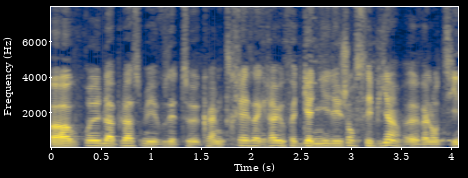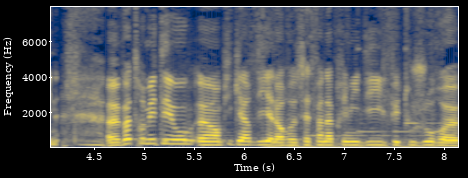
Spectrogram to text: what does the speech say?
Ah, vous prenez de la place, mais vous êtes euh, quand même très agréable. Vous faites gagner les gens, c'est bien, euh, Valentine. Euh, votre météo euh, en Picardie. Alors cette fin d'après-midi, il fait toujours euh,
